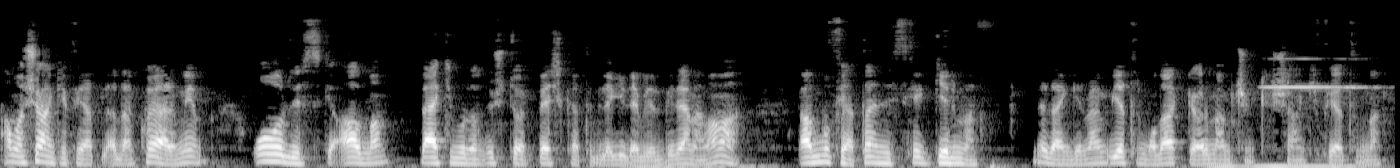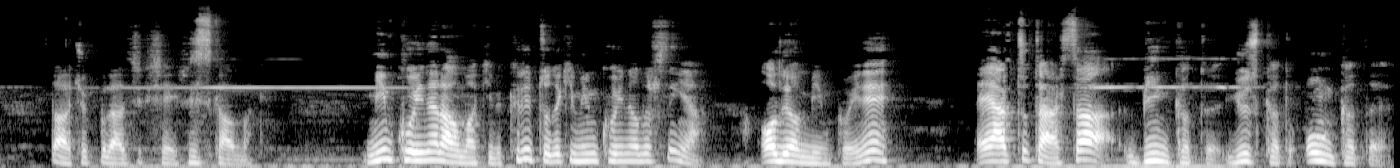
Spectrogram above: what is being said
Ama şu anki fiyatlardan koyar mıyım? O riski almam. Belki buradan 3 4 5 katı bile gidebilir bilemem ama ben bu fiyattan riske girmem. Neden girmem? Yatırım olarak görmem çünkü şu anki fiyatından. Daha çok birazcık şey risk almak. Meme coin'ler almak gibi. Kriptodaki meme coin alırsın ya. Alıyorsun meme coin'i. Eğer tutarsa 1000 katı, 100 katı, 10 katı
